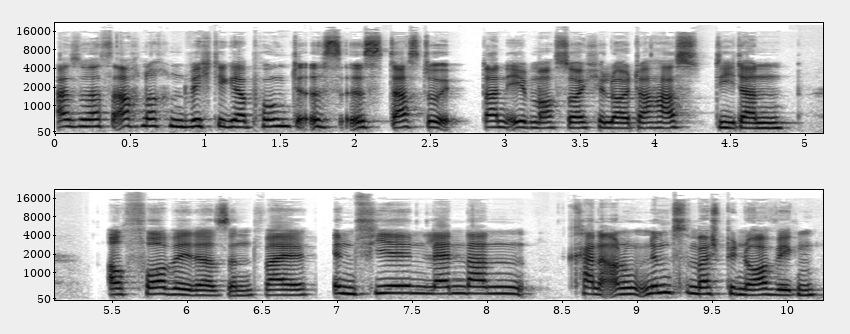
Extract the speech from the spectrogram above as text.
also was auch noch ein wichtiger Punkt ist, ist, dass du dann eben auch solche Leute hast, die dann auch Vorbilder sind, weil in vielen Ländern keine Ahnung, nimm zum Beispiel Norwegen.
